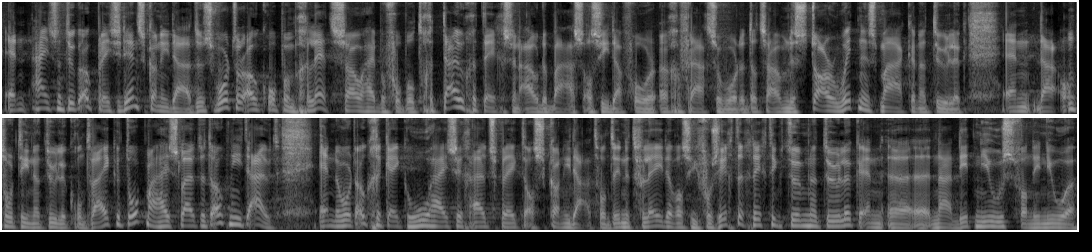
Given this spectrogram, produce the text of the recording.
En hij is natuurlijk ook presidentskandidaat, dus wordt er ook op hem gelet. Zou hij bijvoorbeeld getuigen tegen zijn oude baas als hij daarvoor uh, gevraagd zou worden? Dat zou hem de star witness maken natuurlijk. En daar antwoordt hij natuurlijk ontwijkend op, maar hij sluit het ook niet uit. En er wordt ook gekeken hoe hij zich uitspreekt als kandidaat. Want in het verleden was hij voorzichtig richting Trump natuurlijk. En uh, na dit nieuws van die nieuwe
